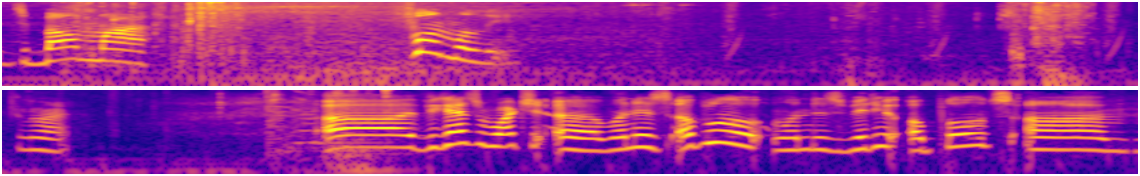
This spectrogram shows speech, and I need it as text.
It's about my family. Alright. Uh, if you guys are watching, uh, when this upload, when this video uploads, um,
